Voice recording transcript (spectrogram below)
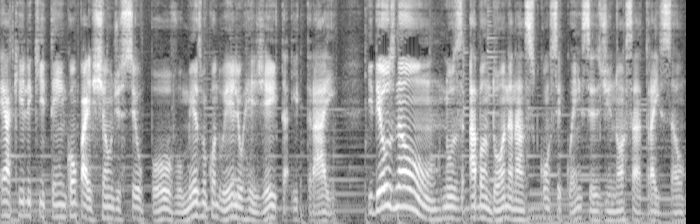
é aquele que tem compaixão de seu povo, mesmo quando ele o rejeita e trai. E Deus não nos abandona nas consequências de nossa traição,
